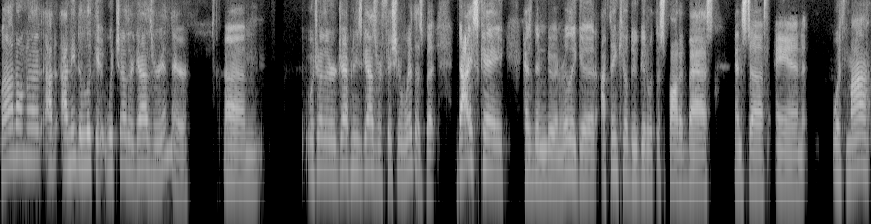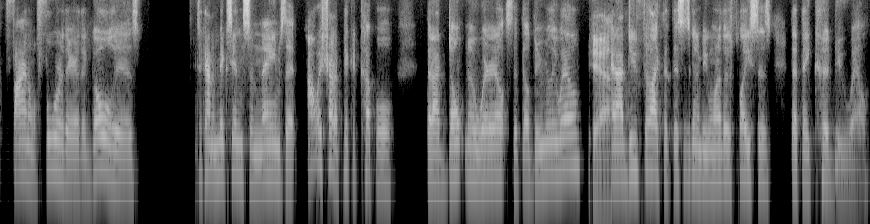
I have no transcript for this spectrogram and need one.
Well, I don't know. I, I need to look at which other guys are in there. Um, which other Japanese guys are fishing with us. But Daisuke has been doing really good. I think he'll do good with the spotted bass and stuff. And with my final four there, the goal is to kind of mix in some names that I always try to pick a couple that I don't know where else that they'll do really well. Yeah. And I do feel like that this is going to be one of those places that they could do well.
